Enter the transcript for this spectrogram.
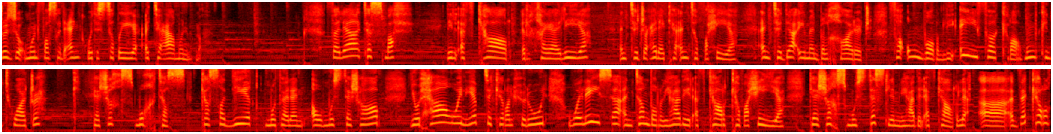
جزء منفصل عنك وتستطيع التعامل معه. فلا تسمح للأفكار الخيالية أن تجعلك أنت ضحية أنت دائما بالخارج. فانظر لأي فكرة ممكن تواجهك كشخص مختص كصديق مثلا أو مستشار يحاول يبتكر الحلول وليس أن تنظر لهذه الأفكار كضحية كشخص مستسلم لهذه الأفكار. لا آه، أتذكر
